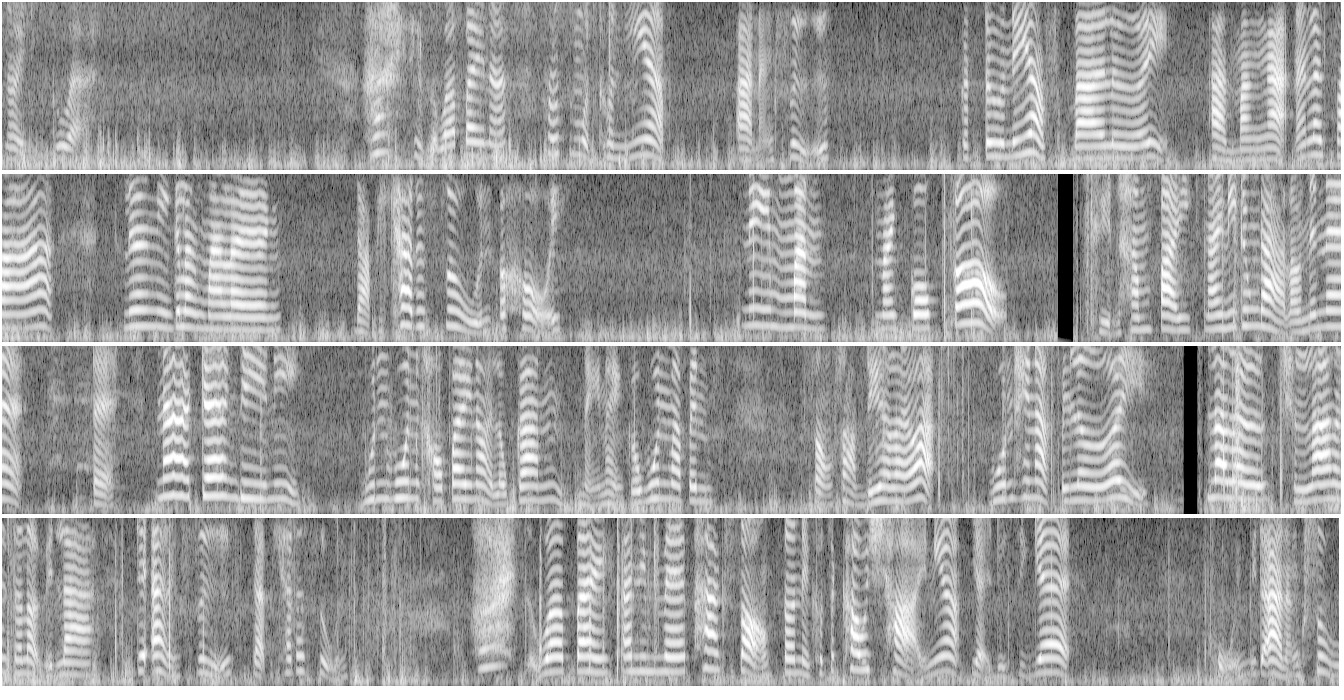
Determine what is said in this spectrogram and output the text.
หน่อยดีกว่าฮ้ถึงจะว่าไปนะห้องสมุดคนเงียบ อ่านหนังสือการ์ตูนได้อย่างสบายเลย อ่านมังงะนั่นแหละจ้า เรื่องนี้กำลังมาแรง ดาบพิฆาตอสูรโอ้โหนี่มัน นายโกโก้ขืนทำไป นายนี่ต้องด่าเราแน่ๆ แต่หน้าแกล้งดีนี่ วุ่นวุ่นๆเขาไปหน่อยแล้วกัน ไหนๆ ก็วุ่นมาเป็นสองสามเดือนแล้วอะวุ่นให้หนักไปเลยล่าเริงฉันล่าเริงตลอดเวลา ได้อ่านหนังสือดาบพิฆาตอสูรเฮ้ยแต่ว่าไปอนิเมะภาคสองตอนไหนเขาจะเข้าฉายเนี่ยใหญ่ดูสิแย่ โหยไม่ได้อ่านหนังสือ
